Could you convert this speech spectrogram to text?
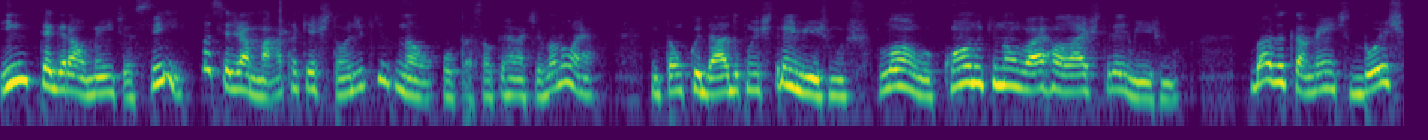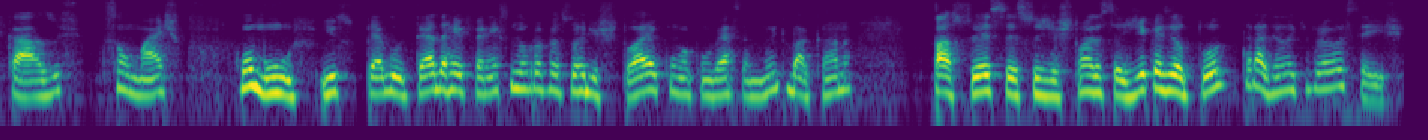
integralmente assim, você já mata a questão de que não, opa, essa alternativa não é. Então, cuidado com extremismos. Longo, quando que não vai rolar extremismo? Basicamente, dois casos são mais comuns. Isso pego até da referência do meu professor de história, com uma conversa muito bacana. Passou essas sugestões, essas dicas, e eu estou trazendo aqui para vocês.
